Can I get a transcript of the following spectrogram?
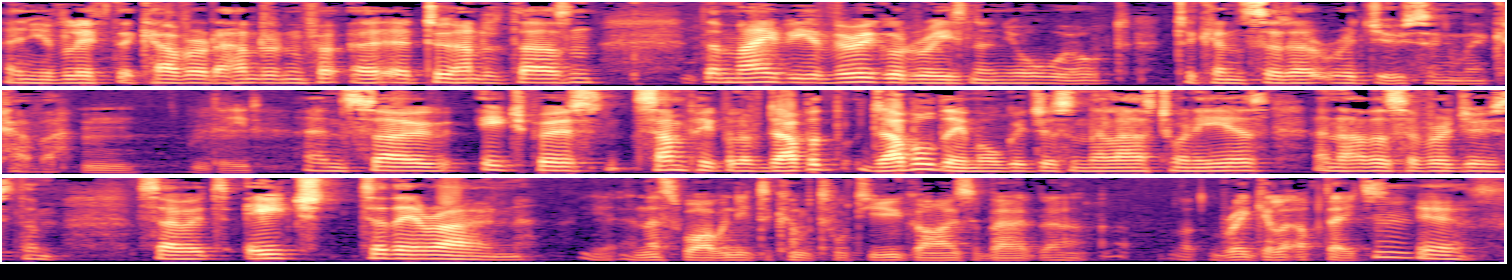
and you've left the cover at 100 uh, at 200,000, there may be a very good reason in your world to consider reducing the cover. Mm, indeed. And so each person, some people have doubled, doubled their mortgages in the last 20 years and others have reduced them. So it's each to their own. Yeah, and that's why we need to come talk to you guys about uh, regular updates. Yes.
